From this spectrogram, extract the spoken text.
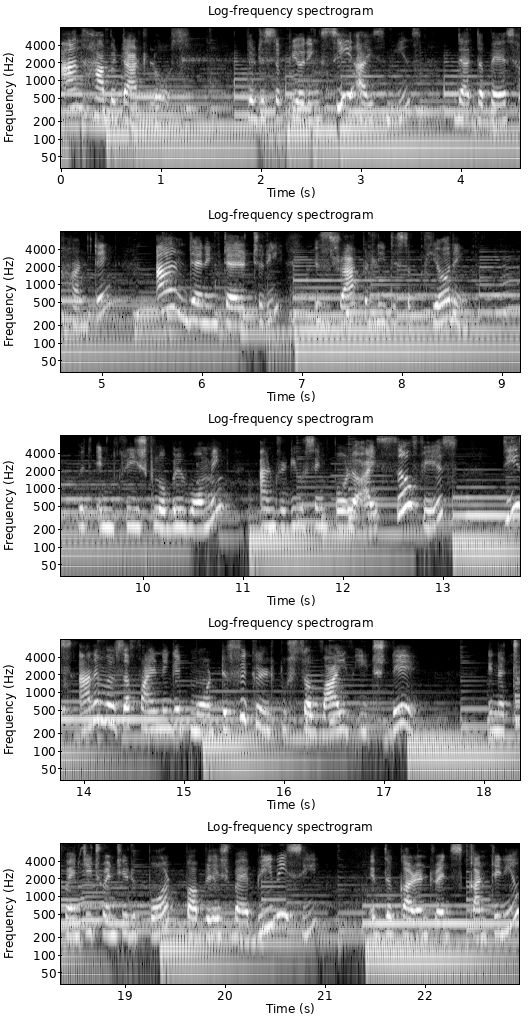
and habitat loss. The disappearing sea ice means that the bear's hunting and denning territory is rapidly disappearing. With increased global warming and reducing polar ice surface, these animals are finding it more difficult to survive each day. In a 2020 report published by BBC, if the current trends continue,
